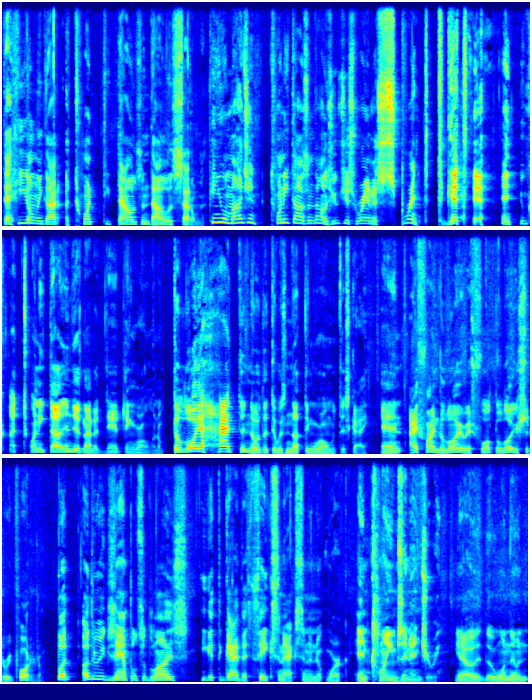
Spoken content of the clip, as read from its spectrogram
that he only got a $20,000 settlement. Can you imagine? $20,000. You just ran a sprint to get there. And you got 20,000 and there's not a damn thing wrong with him. The lawyer had to know that there was nothing wrong with this guy. And I find the lawyer at fault. The lawyer should have reported him. But other examples of lies, you get the guy that fakes an accident at work and claims an injury. You know, the one that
